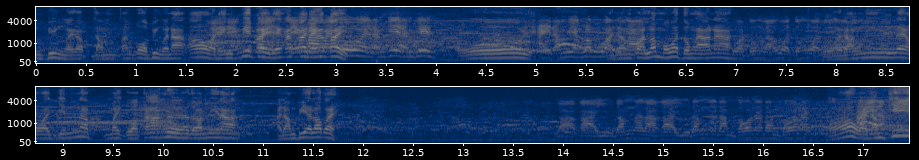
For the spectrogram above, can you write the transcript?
ำปิ้งไว้ครับดำตั้งโก้ปิ้งไว้นะอ้าแดงปิดไปแดงอัดไปแดงอัดไปโอ้ยดำจี้ดำจี้โอ้ยไอ้ดำยังรับวัวไอ้ดำก่อนล้วมาว่าตรงแล้วนะวัวตรงแล้ววัวตรงวัวตรงตัวดำนี่แล้วว่ายินนะไม่กลัวกลางเลยนะตัวดำนี่นะไอ้ดำเพี้ยแล้วไป อยู่ดำนะราคาอยู่ดำนะดำโตนะดำโตนะอ๋อไอ้ดำขี้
